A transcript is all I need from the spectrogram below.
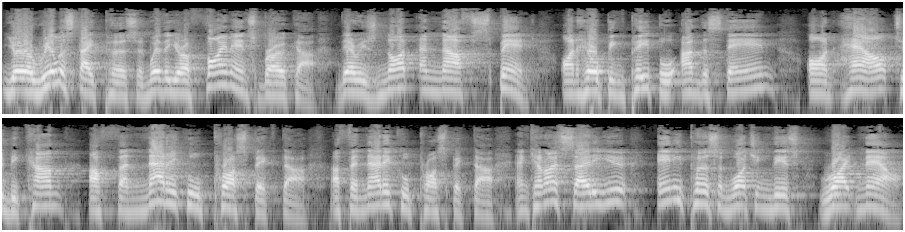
you're a real estate person, whether you're a finance broker, there is not enough spent on helping people understand on how to become a fanatical prospector, a fanatical prospector. And can I say to you, any person watching this right now,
